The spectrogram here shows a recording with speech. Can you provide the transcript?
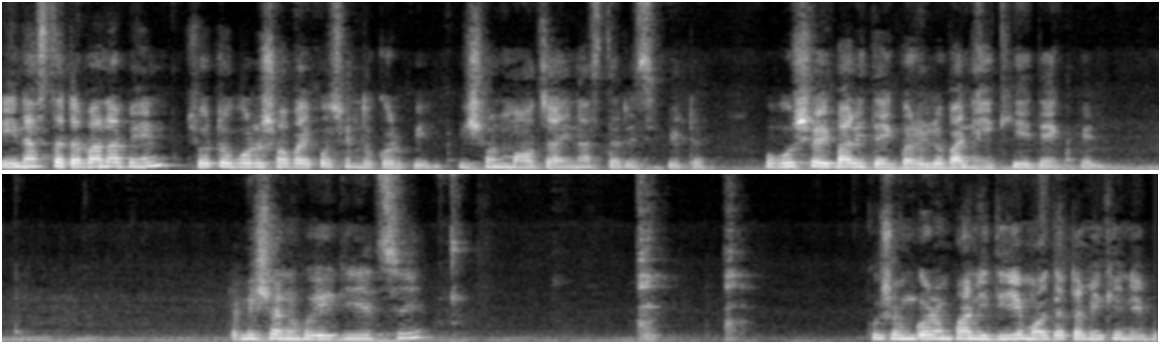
এই নাস্তাটা বানাবেন, ছোট বড় সবাই পছন্দ করবে। ভীষণ মজা এই নাস্তা রেসিপিটা। অবশ্যই বাড়িতে একবার এলো বানিয়ে খেয়ে দেখবেন। মেশানো হয়ে গিয়েছে। কুসুম গরম পানি দিয়ে ময়দাটা মেখে নেব।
